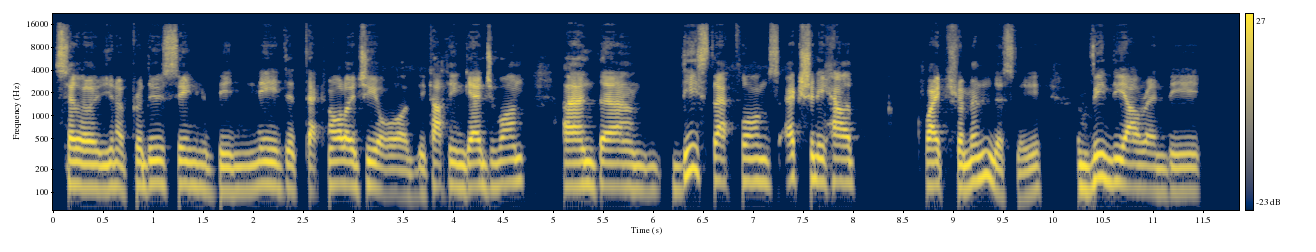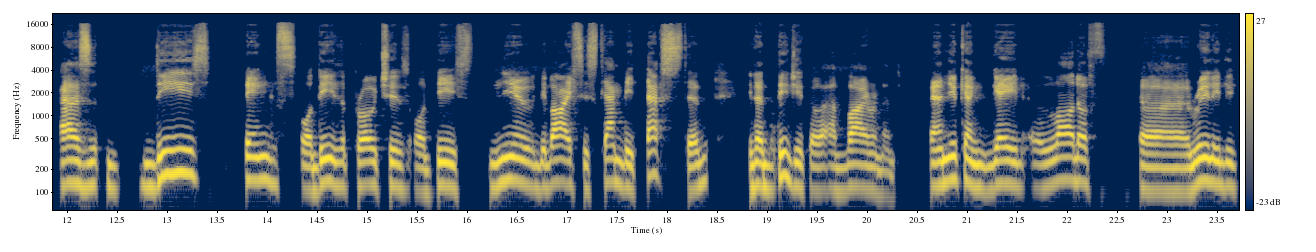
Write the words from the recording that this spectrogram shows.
So, you know, producing the needed technology or the cutting edge one. And um, these platforms actually help quite tremendously with the R&D as these things or these approaches or these new devices can be tested in a digital environment. And you can gain a lot of uh, really de-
